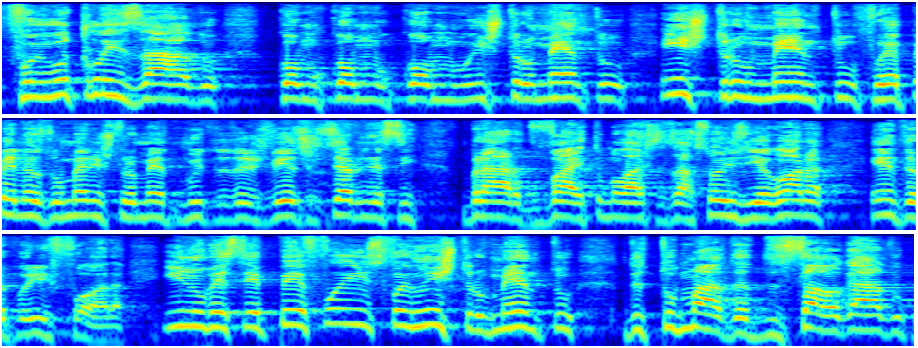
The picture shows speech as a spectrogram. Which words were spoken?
Foi utilizado como, como, como instrumento, instrumento, foi apenas um mero instrumento muitas das vezes. Disseram-lhe assim, Berardo, vai, toma lá estas ações e agora entra por aí fora. E no BCP foi isso, foi um instrumento de tomada de Salgado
